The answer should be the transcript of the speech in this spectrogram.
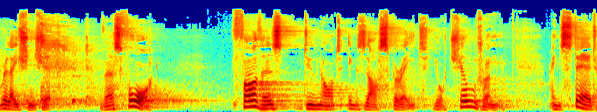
relationship. Verse 4 Fathers, do not exasperate your children. Instead,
